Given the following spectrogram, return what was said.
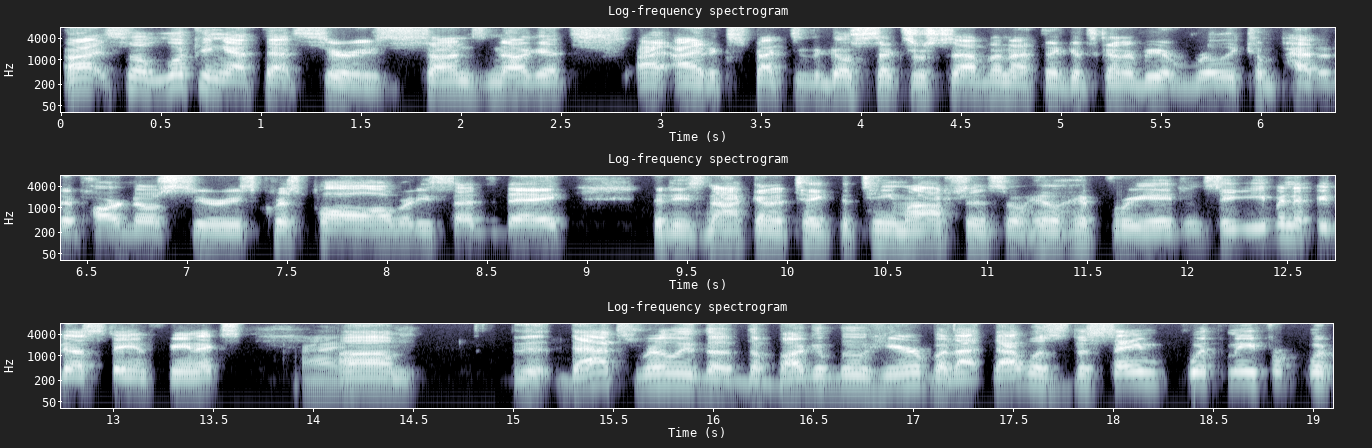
All right. So looking at that series, Suns Nuggets, I, I'd expected to go six or seven. I think it's going to be a really competitive, hard nosed series. Chris Paul already said today that he's not going to take the team option, so he'll hit free agency, even if he does stay in Phoenix. Right. Um, that's really the the bugaboo here. But that, that was the same with me for with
